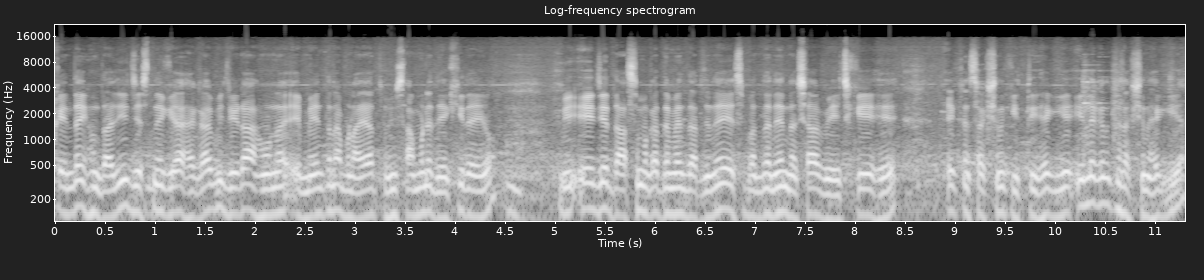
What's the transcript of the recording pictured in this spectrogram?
ਕਹਿੰਦਾ ਹੀ ਹੁੰਦਾ ਜੀ ਜਿਸ ਨੇ ਕਿਹਾ ਹੈਗਾ ਵੀ ਜਿਹੜਾ ਹੁਣ ਇਹ ਮਿਹਨਤ ਨਾਲ ਬਣਾਇਆ ਤੁਸੀਂ ਸਾਹਮਣੇ ਦੇਖ ਹੀ ਰਹੇ ਹੋ ਵੀ ਇਹ ਜੇ 10 ਮੁਕੱਦਮੇ ਦਰਜ ਨੇ ਇਸ ਬੰਦੇ ਨੇ ਨਸ਼ਾ ਵੇਚ ਕੇ ਇਹ ਇਹ ਕੰਸਟਰਕਸ਼ਨ ਕੀਤੀ ਹੈਗੀ ਹੈ ਇਲੀਗਲ ਕੰਸਟਰਕਸ਼ਨ ਹੈਗੀ ਆ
